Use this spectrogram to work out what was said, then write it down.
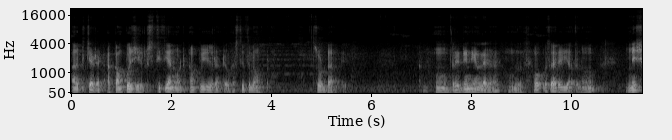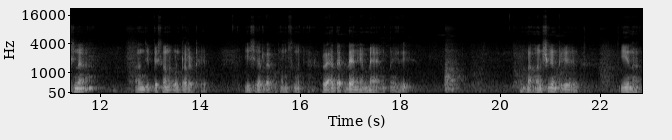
అనిపించాడట. ఆ కంపోజర్ స్థితి అనమాట కంపోజర్ అంటే ఒక స్థితిలో ఉంటాం చూడడానికి. రెడ్ ఇండియన్ లాగా. ఒక్కోసారి అతను మెషినా అని చెప్పేసి అనుకుంటారట. ఈ షెర్లాక్ హోమ్స్ని. రాదర్ దాన్ ఏ మ్యాన్ ఇది. మా మనిషి కంటే ఈయన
